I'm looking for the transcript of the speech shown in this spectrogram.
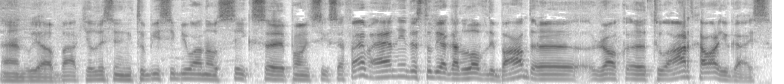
And we are back. You're listening to BCB 106.6 FM. And in the studio, I got a lovely band, uh, Rock uh, to Art. How are you guys?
